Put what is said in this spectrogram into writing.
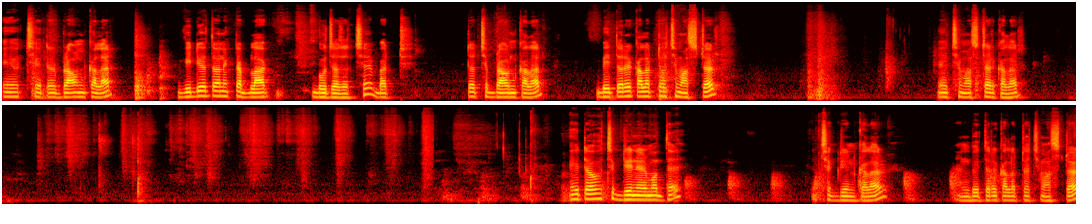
এই হচ্ছে এটার ব্রাউন কালার ভিডিওতে অনেকটা ব্ল্যাক বোঝা যাচ্ছে বাট এটা হচ্ছে ব্রাউন কালার। ভেতরের কালারটা হচ্ছে মাস্টার। হচ্ছে মাস্টার কালার। এটা হচ্ছে গ্রিনের মধ্যে। হচ্ছে গ্রিন কালার। অ্যান্ড ভেতরের কালারটা হচ্ছে মাস্টার।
